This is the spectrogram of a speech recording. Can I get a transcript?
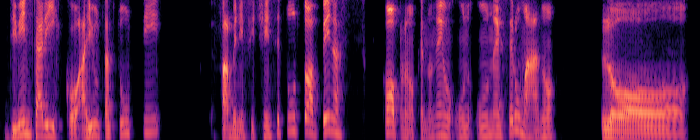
diventa ricco, aiuta tutti, fa beneficenza e tutto, appena scoprono che non è un un essere umano lo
